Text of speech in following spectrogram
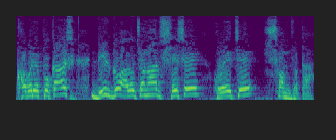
খবরে প্রকাশ, দীর্ঘ আলোচনার শেষে হয়েছে সমঝোতা।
